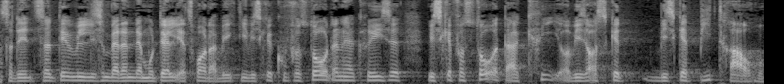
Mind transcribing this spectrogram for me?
Så det, så det vil ligesom være den der model, jeg tror, der er vigtig. Vi skal kunne forstå den her krise. Vi skal forstå, at der er krig, og vi også skal, vi skal bidrage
